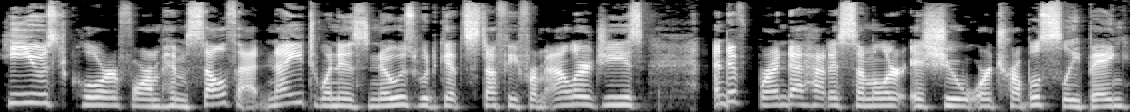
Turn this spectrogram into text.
he used chloroform himself at night when his nose would get stuffy from allergies, and if Brenda had a similar issue or trouble sleeping,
